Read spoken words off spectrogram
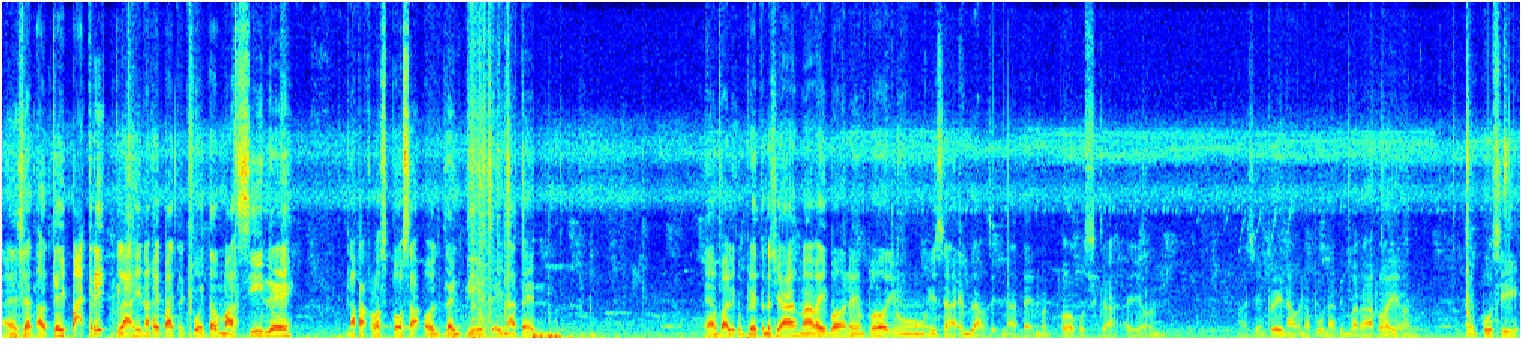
Ayan, shout out kay Patrick. Lahi na kay Patrick po ito. Masile. Nakakross po sa old line PHA natin. Ayan, bali kompleto na siya. Mga kaibon, ayan po yung isa, yung black natin. Mag-focus ka. Ayun. Ah, Siyempre, nauna po natin Barako. Ayun. Ayun po si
